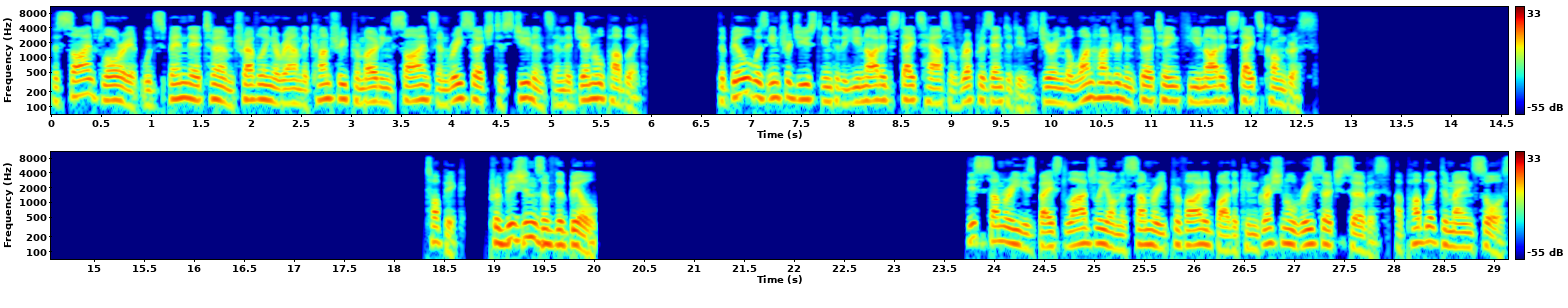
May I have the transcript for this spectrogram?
The Science Laureate would spend their term traveling around the country promoting science and research to students and the general public. The bill was introduced into the United States House of Representatives during the 113th United States Congress. Topic: Provisions of the bill This summary is based largely on the summary provided by the Congressional Research Service, a public domain source.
